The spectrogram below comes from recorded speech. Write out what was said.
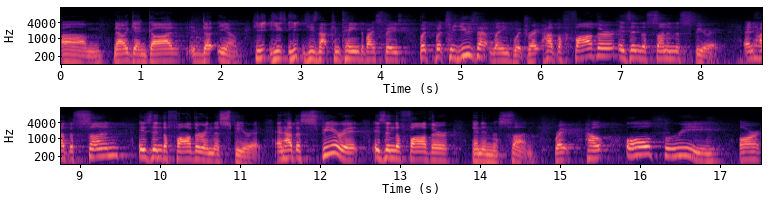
Um, now, again, God, you know, he, he, he's not contained by space, but, but to use that language, right? How the Father is in the Son and the Spirit, and how the Son is in the Father and the Spirit, and how the Spirit is in the Father and in the Son, right? How all three are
